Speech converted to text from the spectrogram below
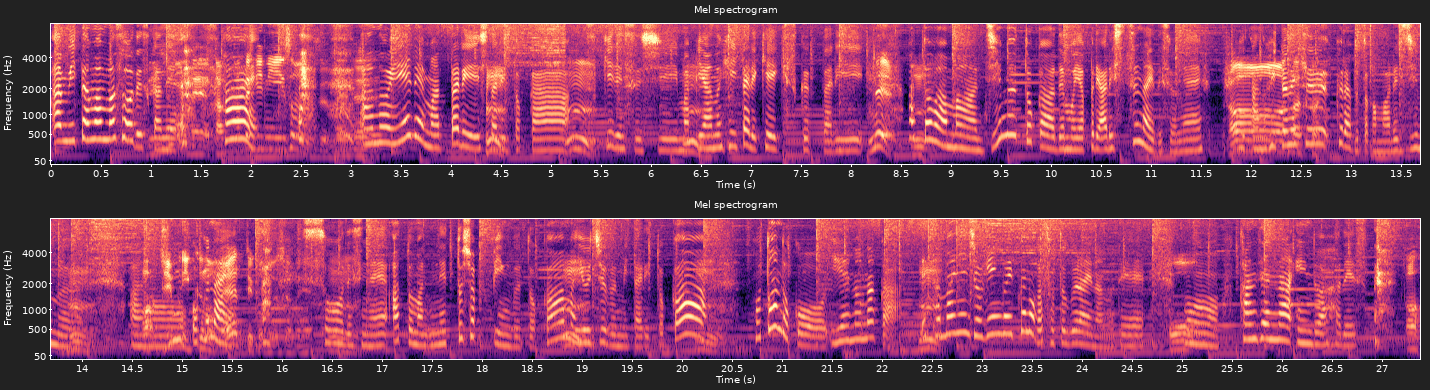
い。あ、見たままそうですかねでしょう。ね。格好的にそうですよね。あの家でまったりしたりとかうんうん好きですし、まあうんピアノ弾いたりケーキ作ったり、ね、あとはまあジムとかでもやっぱりあれ室内ですよね。あーあのフィットネスクラブとかもあれジム、うん、うんあのあジムに行くの屋内ねっていうことですよね。そうですね。あとまあネットショッピングとか、うんまあ YouTube 見たりとうん。か、ほとんどこう家の中でうんたまにジョギング行くのが外ぐらいなので、もう完全なインドア派です。あ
